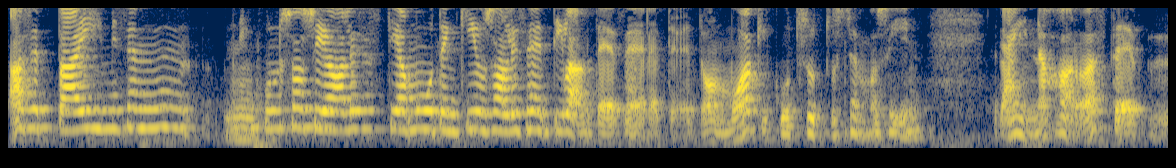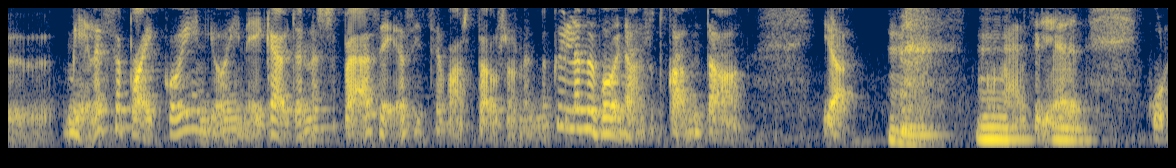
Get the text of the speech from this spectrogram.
asettaa ihmisen niin kuin sosiaalisesti ja muuten kiusalliseen tilanteeseen, että, että on muakin kutsuttu semmoisiin lähinnä harraste mielessä paikkoihin, joihin ei käytännössä pääse ja sitten se vastaus on, että no kyllä me voidaan sut kantaa. Ja Mm. Mm. Vähän silleen, että kun,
